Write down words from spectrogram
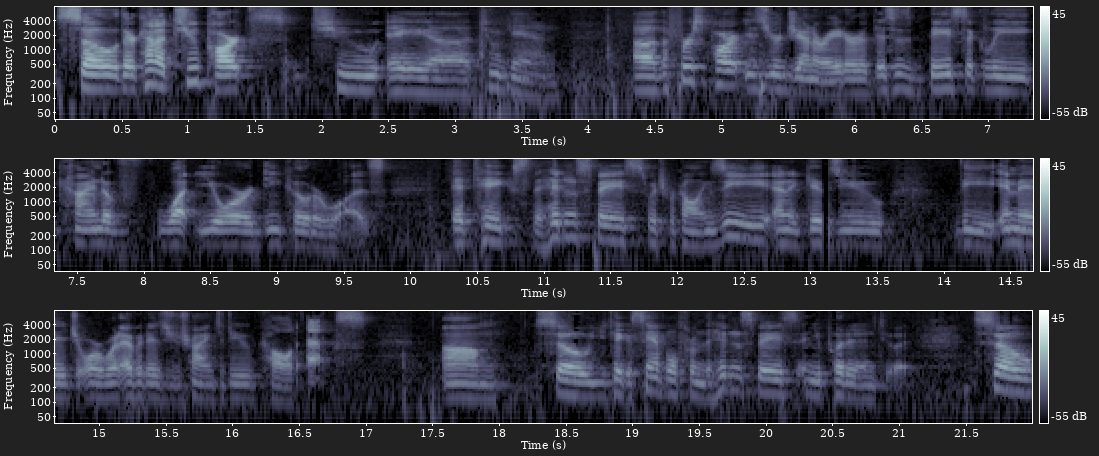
So there are kind of two parts to a, uh, to a GAN. Uh, the first part is your generator. This is basically kind of what your decoder was. It takes the hidden space, which we're calling Z, and it gives you the image or whatever it is you're trying to do called X. Um, so you take a sample from the hidden space and you put it into it. So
